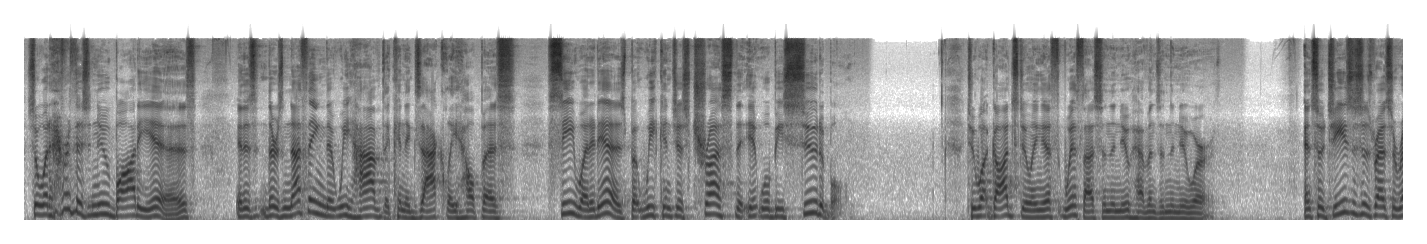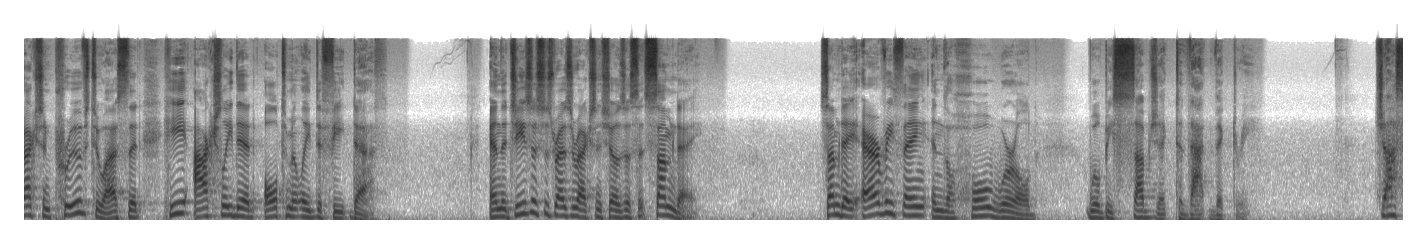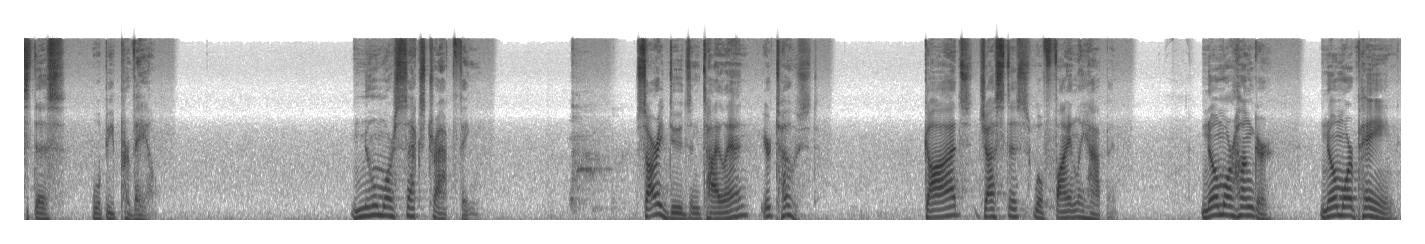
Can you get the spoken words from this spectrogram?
So whatever this new body is, it is there's nothing that we have that can exactly help us see what it is, but we can just trust that it will be suitable to what God's doing with us in the new heavens and the new earth. And so Jesus' resurrection proves to us that he actually did ultimately defeat death. And that Jesus' resurrection shows us that someday, someday everything in the whole world will be subject to that victory. Justice will be prevailed. No more sex trafficking. Sorry, dudes in Thailand, you're toast. God's justice will finally happen. No more hunger, no more pain,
